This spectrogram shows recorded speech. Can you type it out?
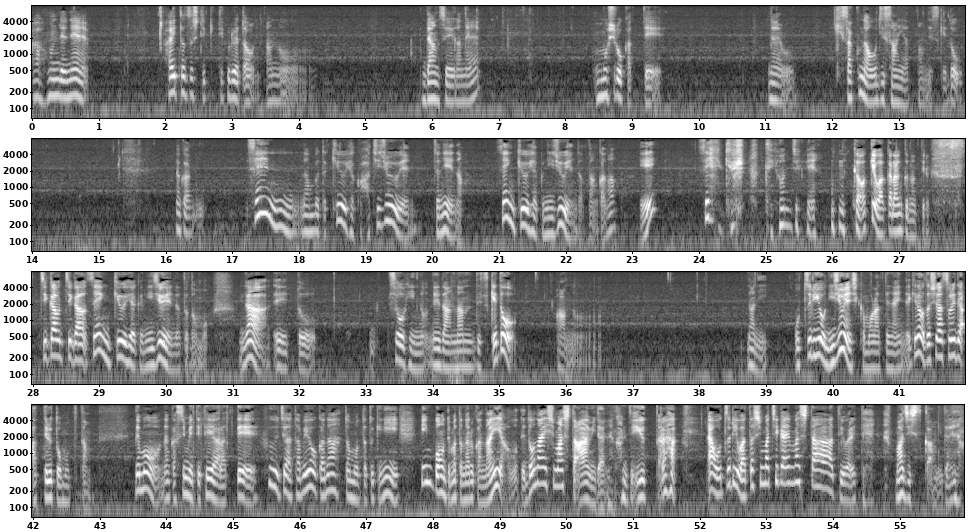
あほんでね配達してきてくれたあの男性がね面白かってなんやろ気さくなおじさんやったんですけどなんか1000何倍だ980円じゃねえな。1920円だったんかな。え？1940円。なんかわけわからんくなってる。違う違う。1920円だったと思う。がえっ、ー、と商品の値段なんですけどあの何？お釣りを20円しかもらってないんだけど私はそれで合ってると思ってたの。でもなんか閉めて手洗ってふうじゃあ食べようかなと思った時にピンポンってまたなるかないやん思ってどないしました？みたいな感じで言ったらあ、お釣り私間違えましたって言われて、マジっすかみたいな。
